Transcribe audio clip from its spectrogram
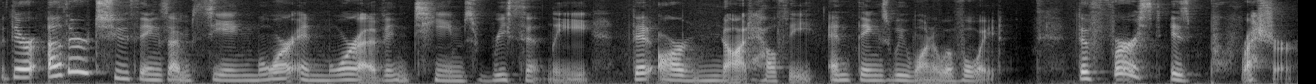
But there are other two things I'm seeing more and more of in teams recently that are not healthy and things we want to avoid. The first is pressure.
